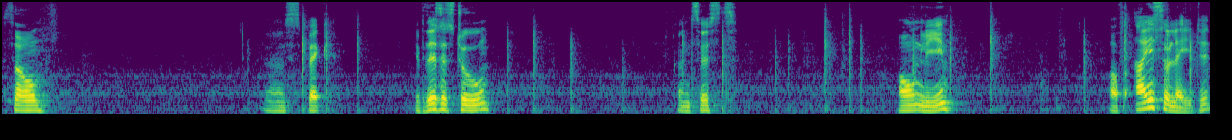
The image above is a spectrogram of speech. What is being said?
So, uh, spec, if this is true, consists only of isolated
